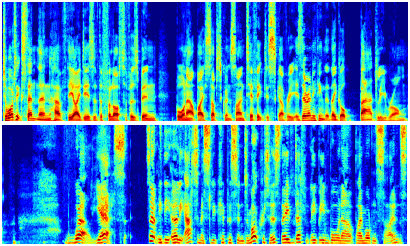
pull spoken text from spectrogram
To what extent then have the ideas of the philosophers been borne out by subsequent scientific discovery? Is there anything that they got badly wrong? Well, yes. Certainly, the early atomists, Leucippus and Democritus, they've definitely been borne out by modern science.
